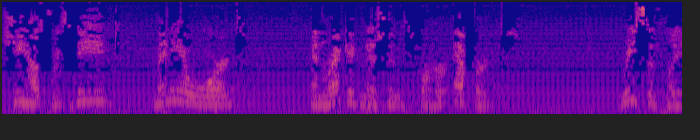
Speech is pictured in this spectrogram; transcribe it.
She has received many awards and recognitions for her efforts. Recently,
